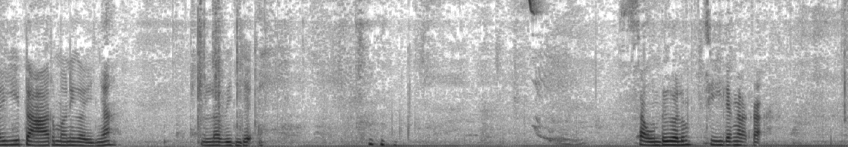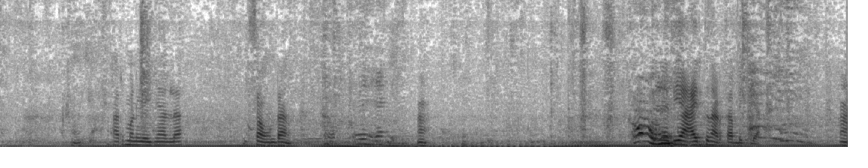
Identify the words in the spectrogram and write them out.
വൈകിട്ട് ആറ് മണി കഴിഞ്ഞ ലവിന്റെ സൗണ്ടുകളും ശീലങ്ങളൊക്കെ. ആറ് മണി കഴിഞ്ഞാലുള്ള സൗണ്ടാണ്. നദി അധികം നടക്കാൻ പറ്റില്ല ആ.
